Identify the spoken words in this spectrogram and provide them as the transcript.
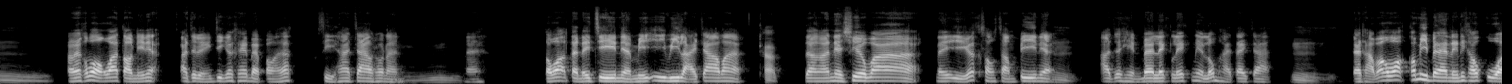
อืมทำให้เขาบอกว่าตอนนี้เนี่ยอาจจะเหลือจริงๆก็แค่แบบประมาณสักสี่ห้าเจ้าเท่านั้นอืมนะแต่ว่าแต่ในจีนเนี่ยมี EV หลายเจ้ามากครับดังนั้นเนี่ยเชื่อว่าในอีกสักสองสามปีเนี่ย อืมอาจจะเห็นแบรนด์เล็กๆเนี่ยล้มหายตายจาก อืม แต่ถามว่าว่าก็มีแบรนด์หนึ่งที่เขากลัว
